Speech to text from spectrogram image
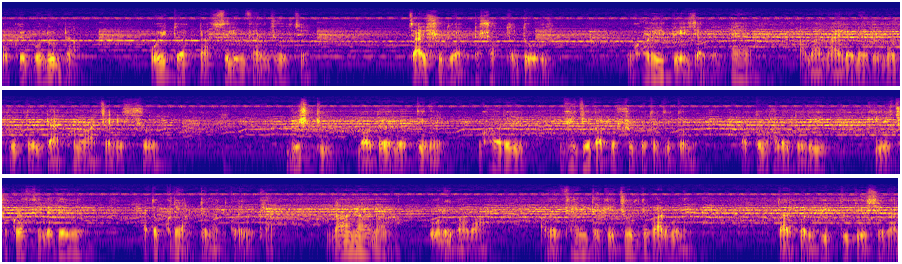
ওকে বলুন না? ওই তো একটা সিলিং ফ্যান ঝুলছে। চাই শুধু একটা শক্ত দড়ি। ঘরেই পেয়ে যাবে। হ্যাঁ আমার নাইলনের মজবুত দড়িটা এখনও আছে নিশ্চয়ই? বৃষ্টি বদলের দিনে ঘরে ভিজে কাপড় শুকোতে দিত অত ভালো দড়ি কি এই ছোকরা ফেলে দেবে? এতক্ষণে আত্মনাদ করে উঠলাম। না না না, ওরে বাবা, আমি ফ্যান থেকে ঝুলতে পারব না। তারপরে বিদ্যুৎ এসে গেল।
